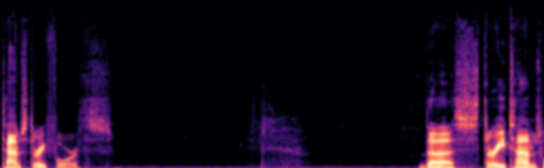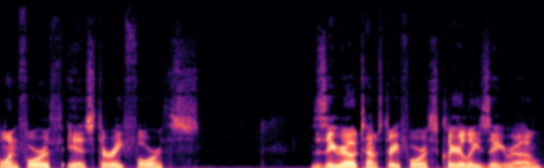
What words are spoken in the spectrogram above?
times 3 fourths. Thus, 3 times 1 fourth is 3 fourths. 0 times 3 fourths, clearly 0.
